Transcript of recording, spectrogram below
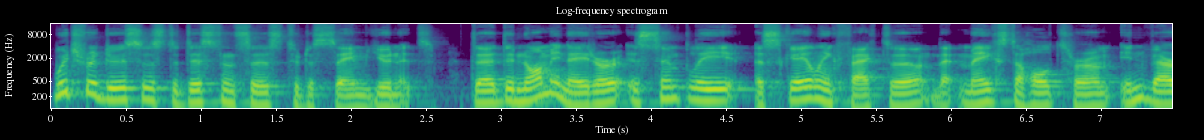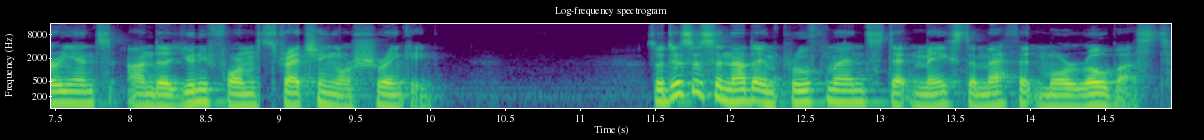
which reduces the distances to the same unit. The denominator is simply a scaling factor that makes the whole term invariant under uniform stretching or shrinking. So this is another improvement that makes the method more robust.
